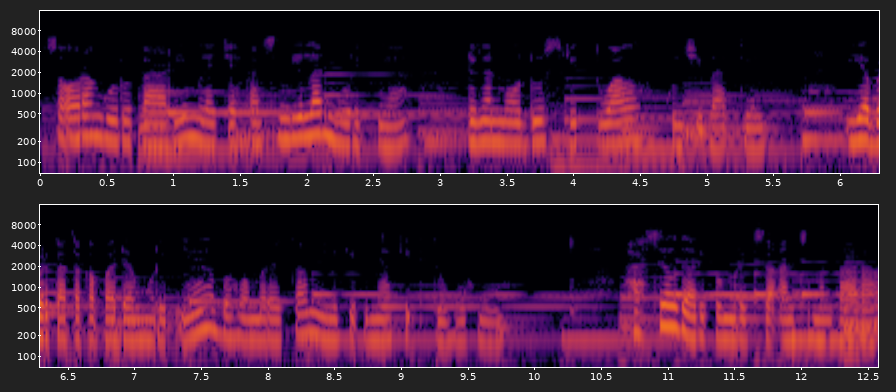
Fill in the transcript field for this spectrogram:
seorang guru tari melecehkan sembilan muridnya dengan modus ritual kunci batin ia berkata kepada muridnya bahwa mereka memiliki penyakit di tubuhnya. Hasil dari pemeriksaan sementara,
